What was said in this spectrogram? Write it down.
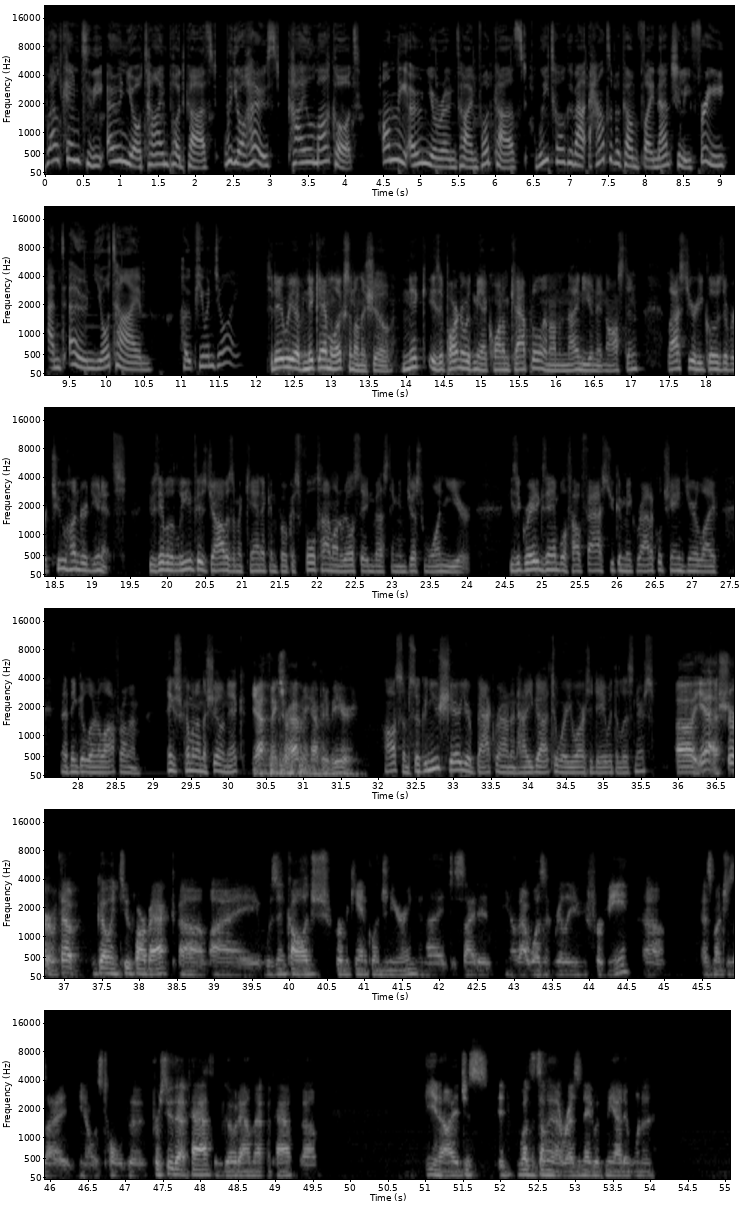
Welcome to the Own Your Time podcast with your host, Kyle Marcotte. On the Own Your Own Time podcast, we talk about how to become financially free and own your time. Hope you enjoy. Today we have Nick Amelixon on the show. Nick is a partner with me at Quantum Capital and on a 90 unit in Austin. Last year he closed over 200 units. He was able to leave his job as a mechanic and focus full time on real estate investing in just one year. He's a great example of how fast you can make radical change in your life, and I think you'll learn a lot from him. Thanks for coming on the show, Nick. Yeah, thanks for having me. Happy to be here. Awesome. So, can you share your background and how you got to where you are today with the listeners? Uh, yeah, sure. Without going too far back, um, I was in college for mechanical engineering, and I decided, you know, that wasn't really for me. Um, as much as I, you know, was told to pursue that path and go down that path, um, you know, it just it wasn't something that resonated with me. I didn't want to,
